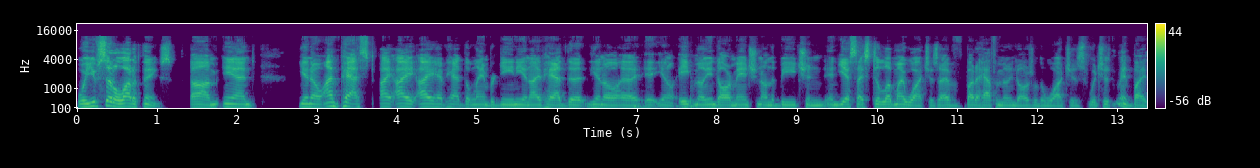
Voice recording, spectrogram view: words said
Well, you've said a lot of things, um, and you know i'm past I, I i have had the lamborghini and i've had the you know uh, you know eight million dollar mansion on the beach. And and yes i still love my watches. I have about a half a million dollars worth of watches which is by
